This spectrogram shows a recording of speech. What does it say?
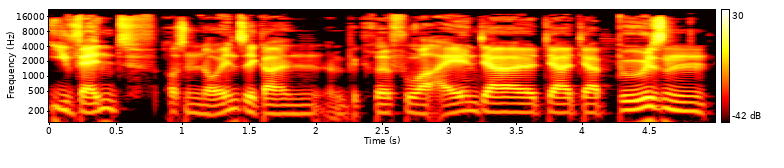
Event aus den 90ern, ein Begriff, wo er einen der, der, der bösen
